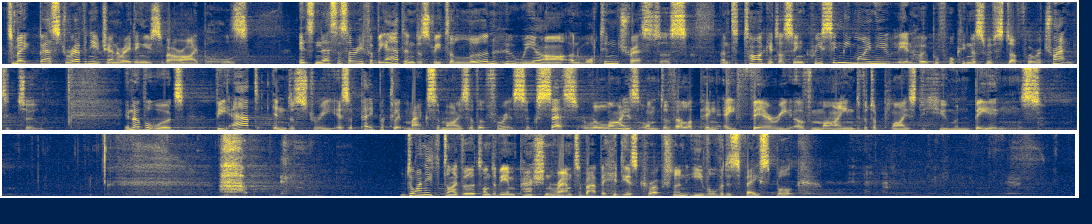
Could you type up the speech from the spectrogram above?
to make best revenue generating use of our eyeballs, it's necessary for the ad industry to learn who we are and what interests us, and to target us increasingly minutely in hope of hooking us with stuff we're attracted to. In other words, the ad industry is a paperclip maximizer that, for its success, relies on developing a theory of mind that applies to human beings. Do I need to divert onto the impassioned rant about the hideous corruption and evil that is Facebook?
